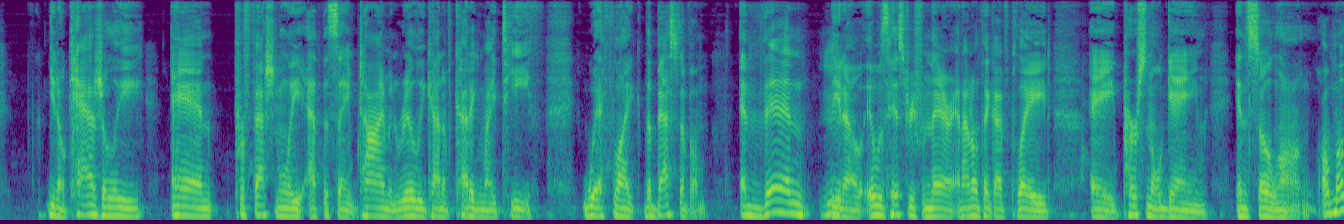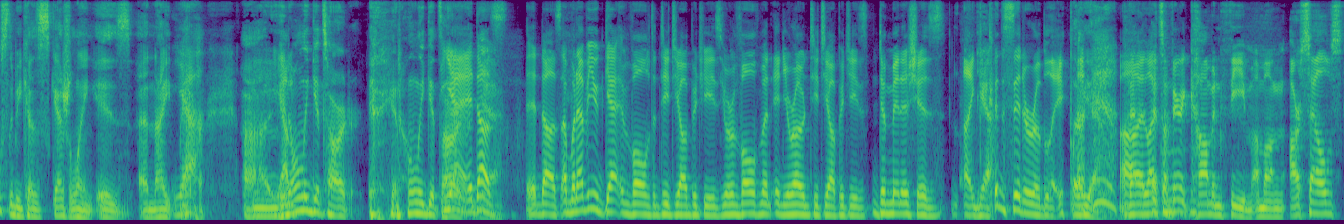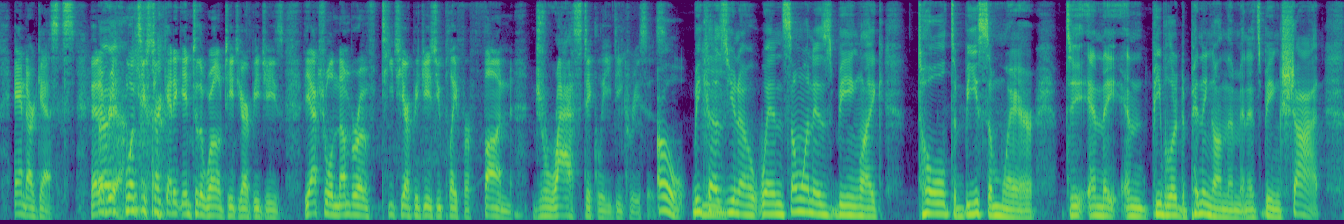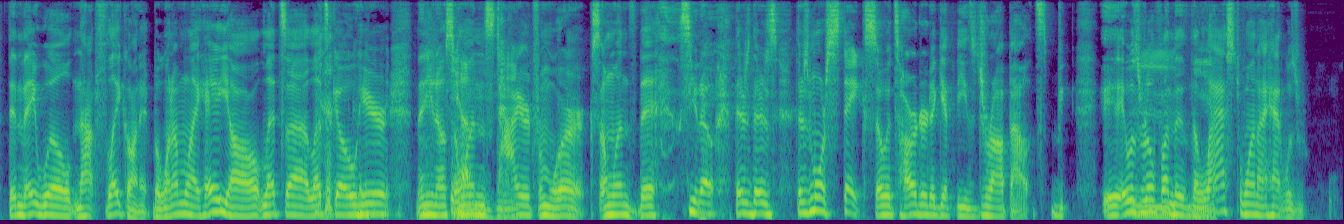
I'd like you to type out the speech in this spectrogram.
you know casually and professionally at the same time and really kind of cutting my teeth with like the best of them. And then, you know, it was history from there. And I don't think I've played a personal game in so long, well, mostly because scheduling is a nightmare. Uh, It only gets harder. it only gets harder. Yeah, it does. It does. And whenever you get involved in TTRPGs, your involvement in your own TTRPGs diminishes like Yeah. considerably. Oh, yeah. Uh, That- like that's a very common theme among ourselves and our guests. That every, yeah. once you start getting into the world of TTRPGs, the actual number of TTRPGs you play for fun drastically decreases. Oh, because you know when someone is being like told to be somewhere to and they and people are depending on them and it's being shot, then they will not flake on it. But when I'm like, "Hey y'all, let's uh let's go here," then you know someone's tired from work, someone's this, you know, there's there's there's more stakes, so it's harder to get these dropouts. It, it was real fun. The the last one I had was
